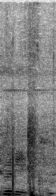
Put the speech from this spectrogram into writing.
귤이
